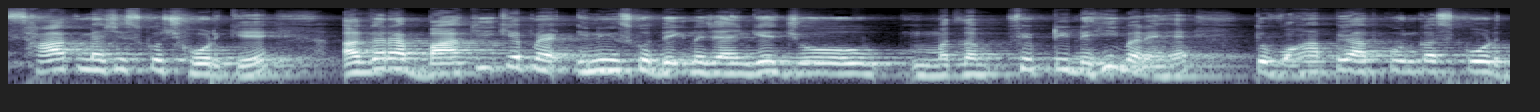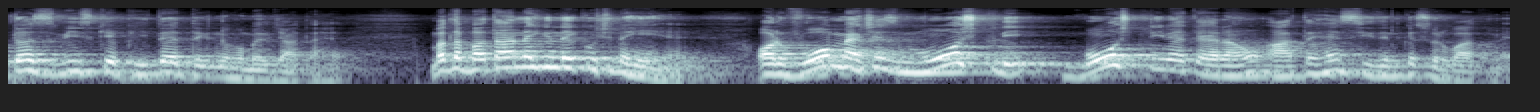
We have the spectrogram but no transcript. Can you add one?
सात मैचेस को छोड़ के अगर आप बाकी के इनिंग्स को देखने जाएँगे, जो मतलब फिफ्टी नहीं बने हैं तो वहाँ पे आपको उनका स्कोर दस, बीस के भीतर देखने को मिल जाता है। मतलब बताने के लिए कुछ नहीं है। और वो मैचेस मोस्टली मोस्टली मैं कह रहा हूँ, आते हैं सीज़न के शुरुआत में।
